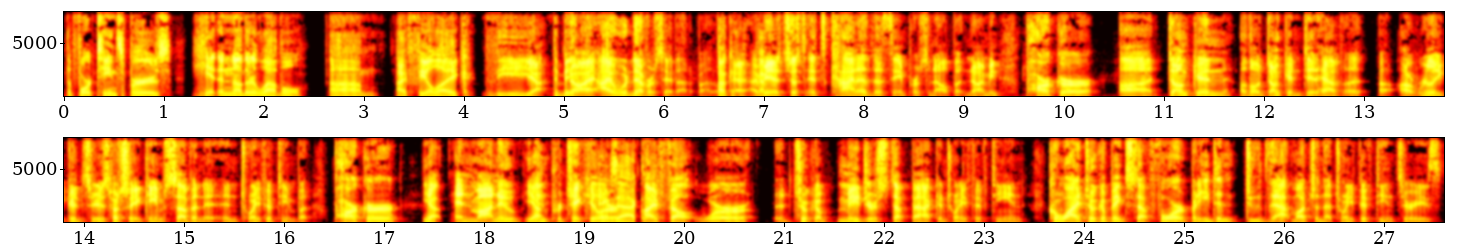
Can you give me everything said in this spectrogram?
the 14 Spurs hit another level. Um, I feel like the Yeah. the big no, I, I would never say that, by the way. Okay. I mean, it's just, it's kind of the same personnel, but no, I mean, Parker, uh, Duncan, although Duncan did have a, a, really good series, especially at game seven in, in 2015, but Parker Yep. and Manu Yep. in particular, Exactly. I felt were, took a major step back in 2015. Kawhi took a big step forward, but he didn't do that much in that 2015 series.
